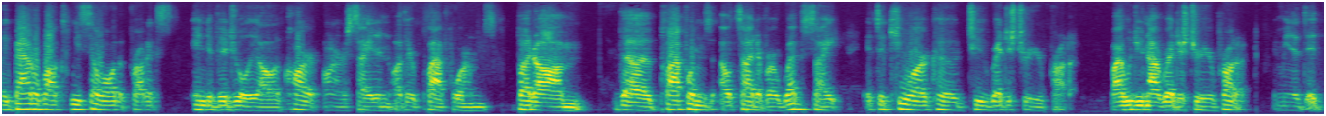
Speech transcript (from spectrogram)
Like Battlbox, we sell all the products individually a la carte on our site and other platforms. But um, the platforms outside of our website, it's a QR code to register your product. Why would you not register your product? I mean, it, it,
